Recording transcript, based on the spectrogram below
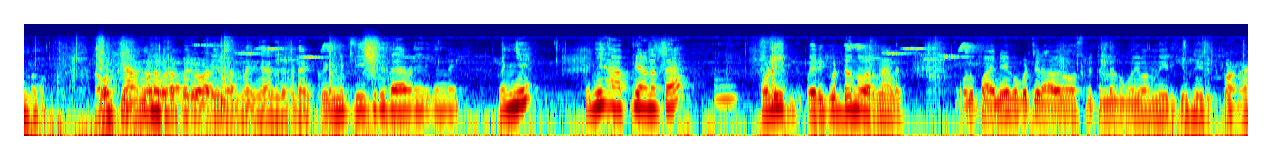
ഉണ്ടോ? അപ്പോൾ ഞങ്ങളിവിടെ പരിപാടി എന്ന് പറഞ്ഞു കഴിഞ്ഞാൽ ഇവിടെ കുഞ്ഞ് ടീച്ചർ ഇതാ ഇവിടെ ഇരിക്കുന്നത് കുഞ്ഞ് കുഞ്ഞ് ഹാപ്പിയാണത്തെ ഒളി വെരി ഗുഡ് എന്ന് പറഞ്ഞാൾ ഓൾ പനിയൊക്കെ പിടിച്ച് രാവിലെ ഹോസ്പിറ്റലിലൊക്കെ പോയി വന്നിരിക്കുന്ന ഇരിപ്പാണ്.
